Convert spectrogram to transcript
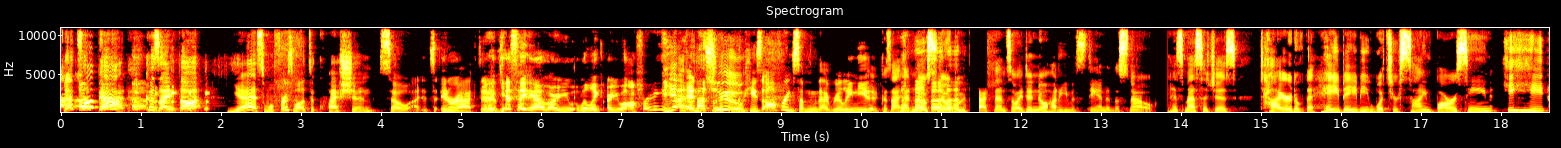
That's not bad because I thought, yes. Well, first of all, it's a question, so uh, it's interactive. Like, yes, I am. Are you willing? Are you offering? Yeah, and two, he's offering something that I really needed because I had no snow boots back then, so I didn't know how to even stand in the snow. His message is tired of the hey baby, what's your sign bar scene? Hee hee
